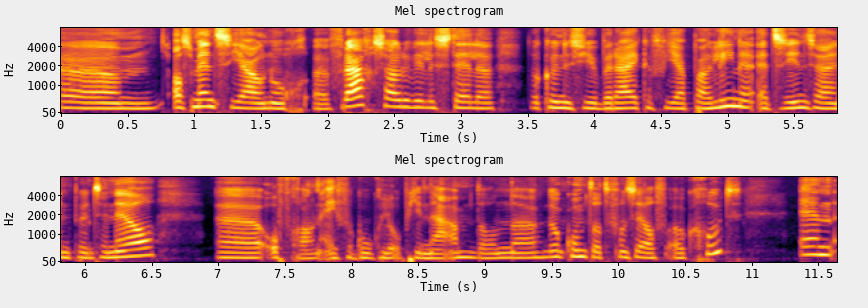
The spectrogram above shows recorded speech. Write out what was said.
Um, als mensen jou nog uh, vragen zouden willen stellen, dan kunnen ze je bereiken via pauline.zinzijn.nl uh, of gewoon even googlen op je naam. Dan, uh, dan komt dat vanzelf ook goed. En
